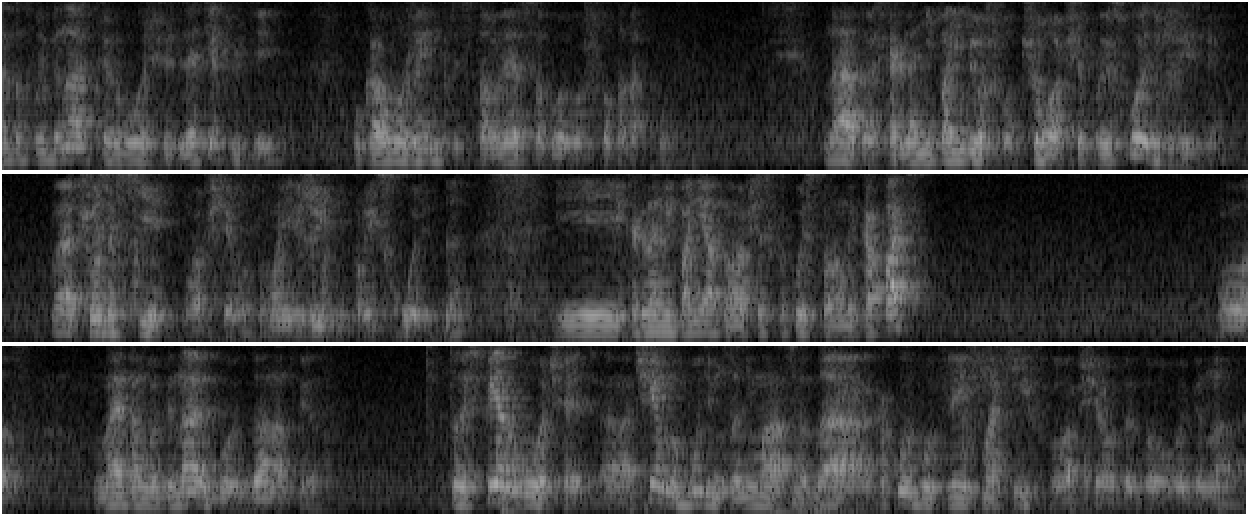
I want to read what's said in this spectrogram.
этот вебинар, в первую очередь, для тех людей, у кого жизнь представляет собой вот что-то такое. Да, то есть, когда не поймешь, вот, что вообще происходит в жизни, да, что за херь вообще вот в моей жизни происходит, да, и когда непонятно вообще с какой стороны копать, вот, на этом вебинаре будет дан ответ. То есть в первую очередь, а, чем мы будем заниматься, да, какой будет лейтмотив вообще вот этого вебинара.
